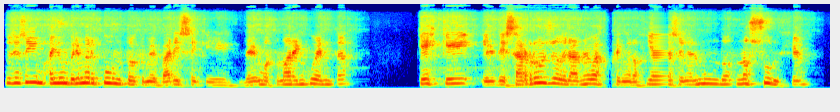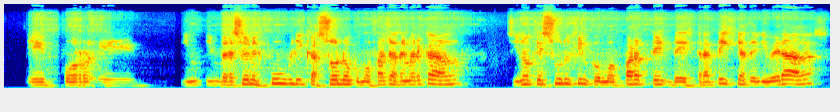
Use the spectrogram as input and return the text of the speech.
Entonces hay un primer punto que me parece que debemos tomar en cuenta, que es que el desarrollo de las nuevas tecnologías en el mundo no surgen eh, por eh, inversiones públicas solo como fallas de mercado, sino que surgen como parte de estrategias deliberadas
